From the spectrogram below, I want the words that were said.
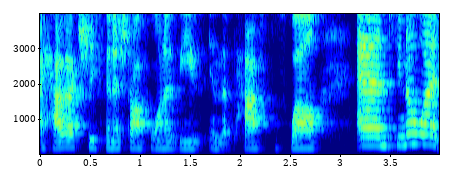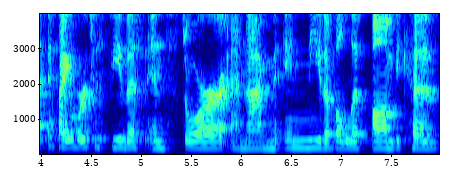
I have actually finished off one of these in the past as well, And you know what? If I were to see this in store and I'm in need of a lip balm because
